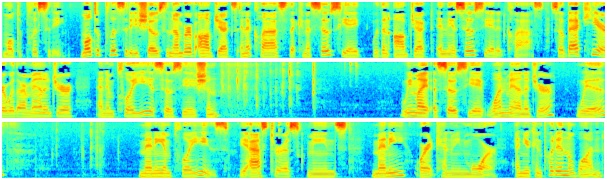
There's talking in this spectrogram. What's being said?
multiplicity. Multiplicity shows the number of objects in a class that can associate with an object in the associated class. So back here with our manager and employee association, we might associate one manager with many employees. The asterisk means many or it can mean more. And you can put in the one,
